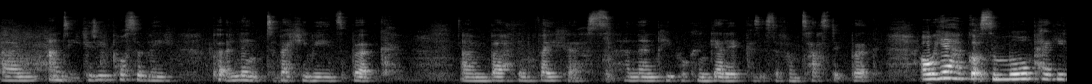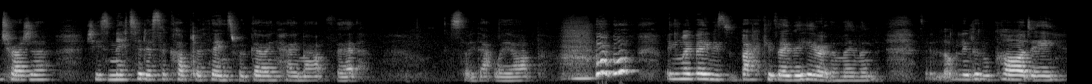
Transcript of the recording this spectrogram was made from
Um, Andy, could you possibly put a link to Becky Reed's book? Um, Birth in Focus and then people can get it because it's a fantastic book. Oh yeah, I've got some more Peggy Treasure. She's knitted us a couple of things for a going home outfit. So that way up. I think my baby's back is over here at the moment. A lovely little cardi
